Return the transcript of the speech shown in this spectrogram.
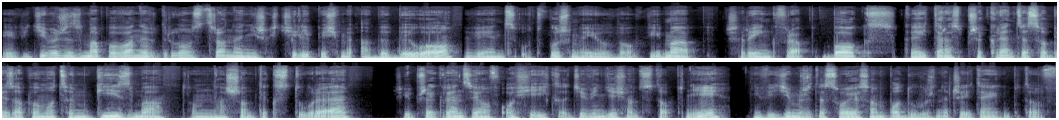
I widzimy, że zmapowane w drugą stronę niż chcielibyśmy, aby było, więc utwórzmy UV Map, Shrink Wrap Box. Ok, teraz przekręcę sobie za pomocą Gizma tą naszą teksturę. Czyli przekręcę ją w osi X o 90 stopni i widzimy, że te słoje są podłużne, czyli tak jakby to w,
